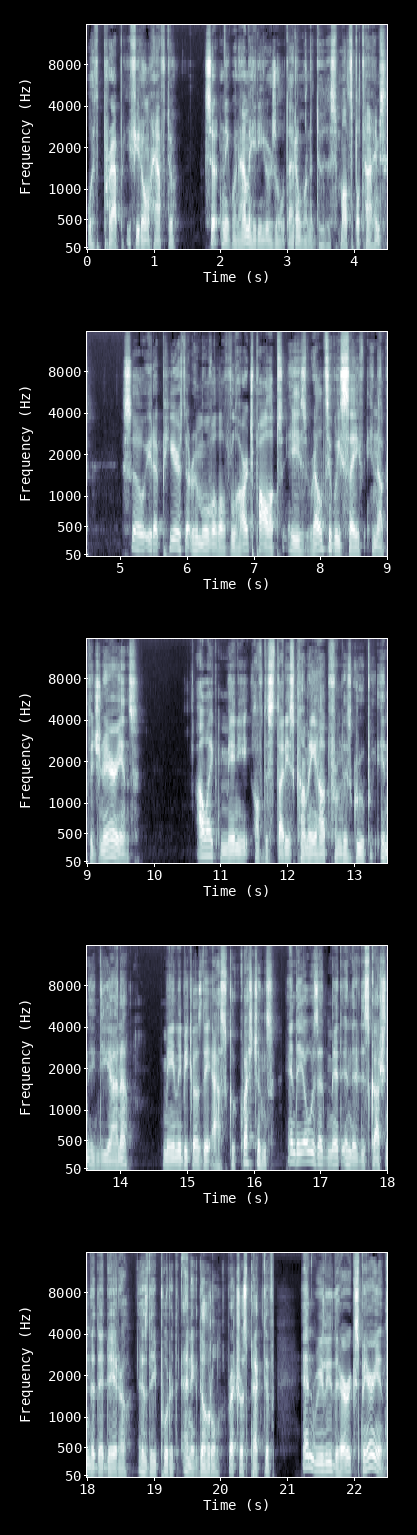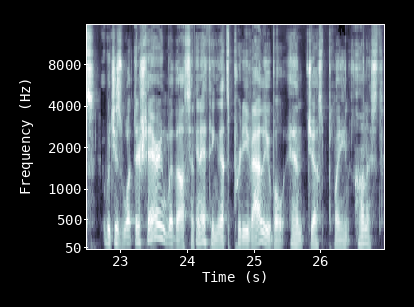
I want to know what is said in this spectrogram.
with PrEP if you don't have to. Certainly, when I'm 80 years old, I don't want to do this multiple times. So it appears that removal of large polyps is relatively safe in octogenarians. I like many of the studies coming out from this group in Indiana, mainly because they ask good questions, and they always admit in their discussion that their data, as they put it, anecdotal, retrospective, and really their experience, which is what they're sharing with us. And I think that's pretty valuable and just plain honest.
